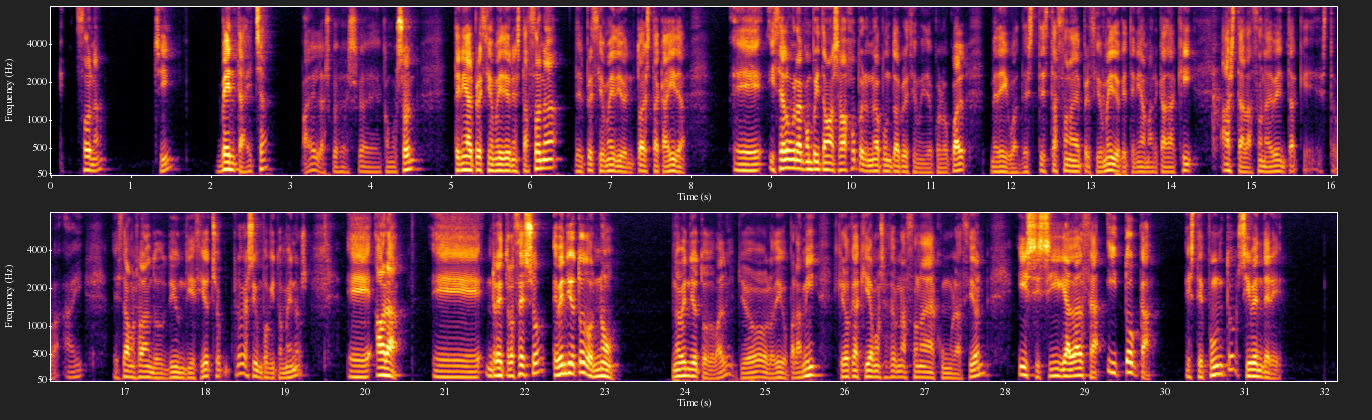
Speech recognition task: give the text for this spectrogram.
en zona. ¿Sí? Venta hecha. ¿Vale? Las cosas eh, como son. Tenía el precio medio en esta zona. Del precio medio en toda esta caída eh, hice alguna comprita más abajo, pero no apuntado al precio medio, con lo cual me da igual. Desde esta zona de precio medio que tenía marcada aquí hasta la zona de venta, que estaba ahí, estamos hablando de un 18, creo que ha sido un poquito menos. Eh, ahora, eh, retroceso, ¿he vendido todo? No, no he vendido todo, ¿vale? Yo lo digo, para mí, creo que aquí vamos a hacer una zona de acumulación y si sigue al alza y toca este punto, sí venderé.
